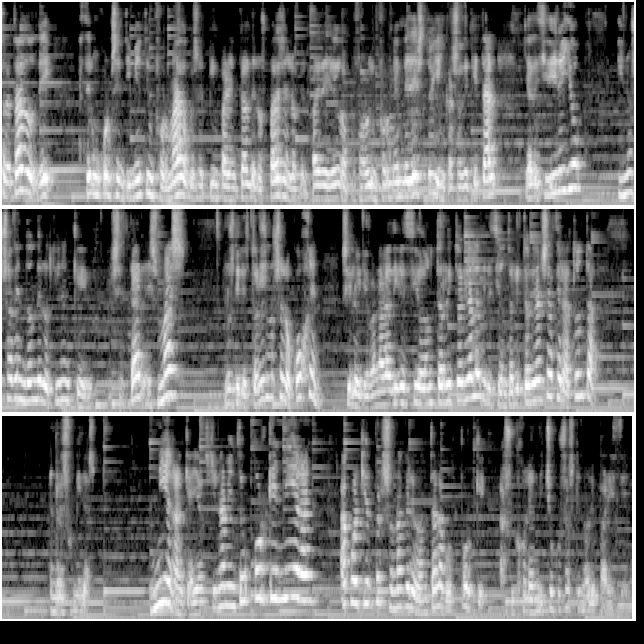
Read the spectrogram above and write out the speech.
tratado de hacer un consentimiento informado, que es el PIN parental de los padres, en lo que el padre diga, por favor, infórmenme de esto y en caso de que tal, ya decidiré yo, y no saben dónde lo tienen que presentar. Es más, los directores no se lo cogen. Si lo llevan a la dirección territorial, la dirección territorial se hace la tonta en resumidas, niegan que haya adoctrinamiento porque niegan a cualquier persona que levanta la voz porque a su hijo le han dicho cosas que no le parecen.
